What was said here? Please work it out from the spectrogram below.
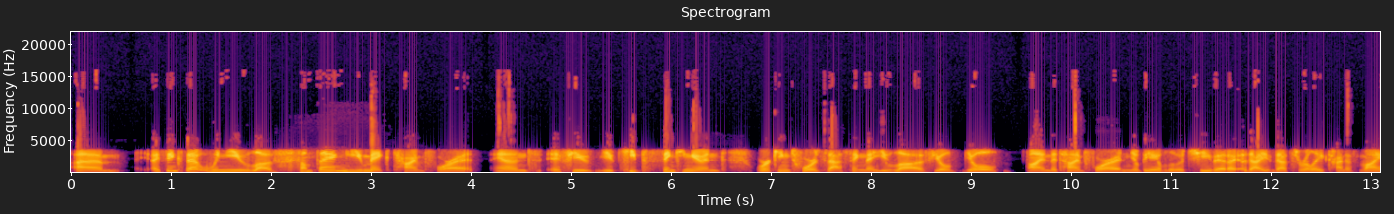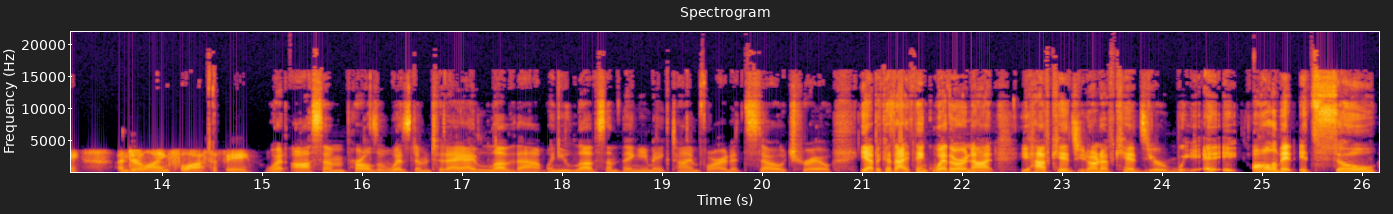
um, I think that when you love something, you make time for it and if you you keep thinking and working towards that thing that you love you'll you'll find the time for it and you'll be able to achieve it. I, I, that's really kind of my underlying philosophy. What awesome pearls of wisdom today. I love that. When you love something you make time for it. It's so true. Yeah because i think whether or not you have kids you don't have kids you're it, it, all of it it's so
